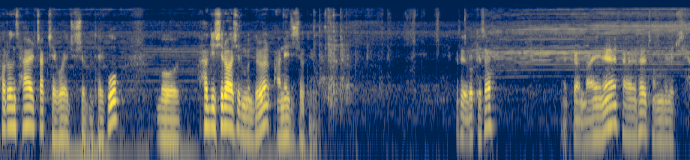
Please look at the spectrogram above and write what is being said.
털은 살짝 제거해 주셔도 되고 뭐 하기 싫어하시는 분들은 안 해주셔도 되고 그래서 이렇게 해서 약간 라인을 살살 정리를 해주세요.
